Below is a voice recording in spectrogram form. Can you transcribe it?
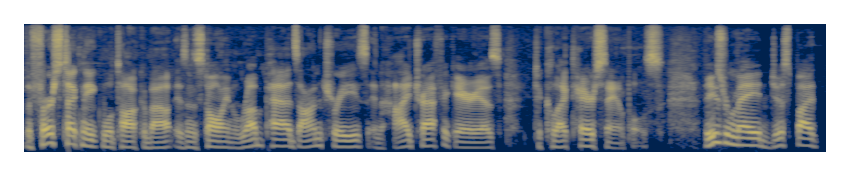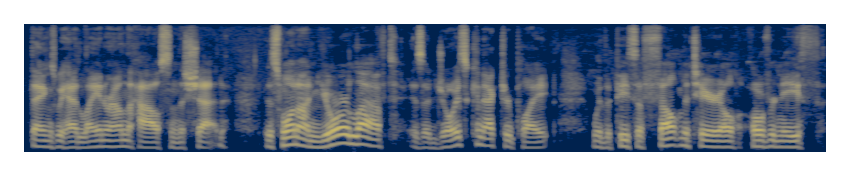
The first technique we'll talk about is installing rub pads on trees in high traffic areas to collect hair samples. These were made just by things we had laying around the house in the shed. This one on your left is a joist connector plate with a piece of felt material underneath,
